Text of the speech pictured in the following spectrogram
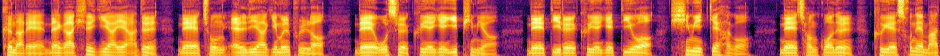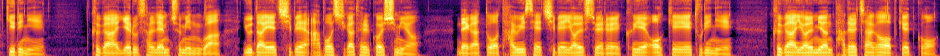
그날에 내가 힐기야의 아들 내 종 엘리야김을 불러 내 옷을 그에게 입히며 내 띠를 그에게 띄워 힘 있게 하고 내 정권을 그의 손에 맡기리니 그가 예루살렘 주민과 유다의 집의 아버지가 될 것이며 내가 또 다윗의 집의 열쇠를 그의 어깨에 두리니 그가 열면 닫을 자가 없겠고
